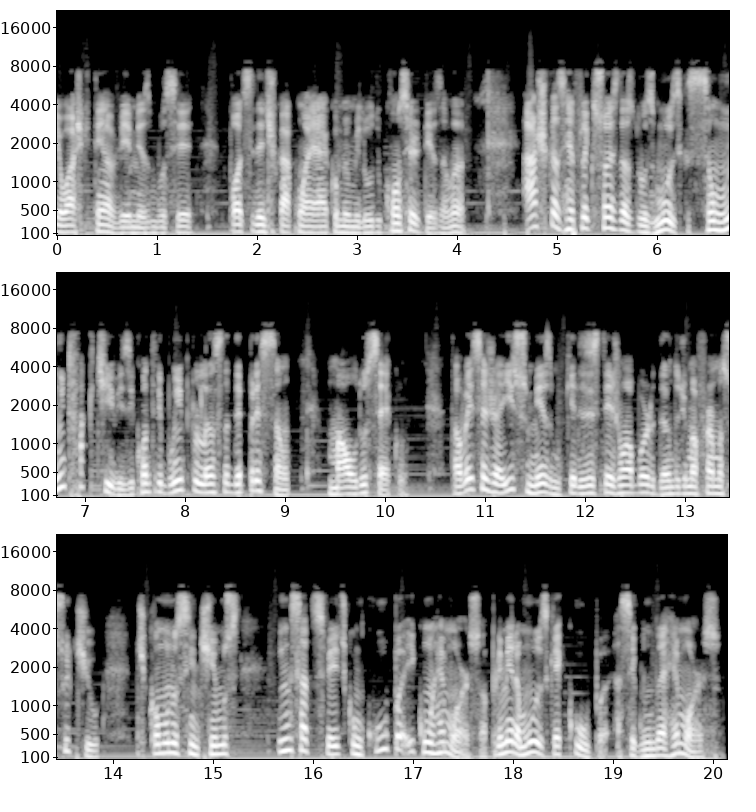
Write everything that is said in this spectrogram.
E eu acho que tem a ver mesmo. Você pode se identificar com a Ai como eu miludo, com certeza, mano. Acho que as reflexões das duas músicas são muito factíveis e contribuem para o lance da depressão, mal do século. Talvez seja isso mesmo que eles estejam abordando de uma forma sutil, de como nos sentimos insatisfeitos com culpa e com remorso. A primeira música é culpa, a segunda é remorso.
